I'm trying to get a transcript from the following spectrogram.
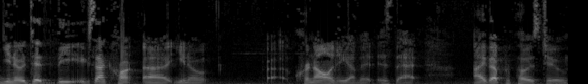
you know, the, the exact uh, you know chronology of it is that I got proposed to,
